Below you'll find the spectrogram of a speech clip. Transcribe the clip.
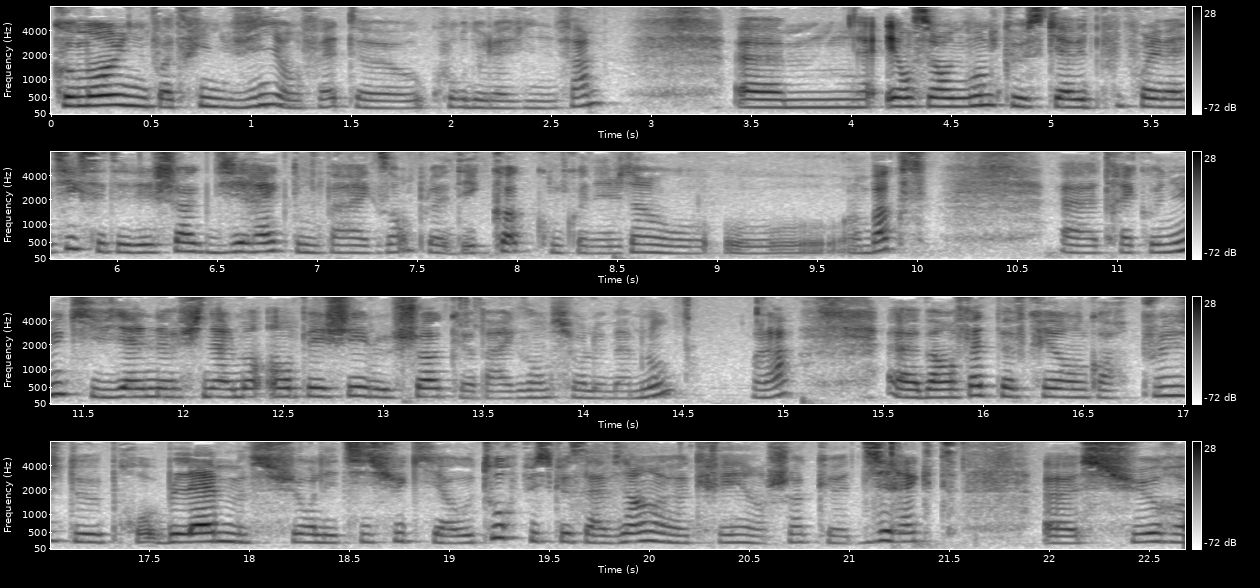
comment une poitrine vit en fait euh, au cours de la vie d'une femme. Euh, et on s'est rendu compte que ce qui avait de plus problématique, c'était des chocs directs, donc par exemple des coques qu'on connaît bien au, en boxe, euh, très connus, qui viennent finalement empêcher le choc, par exemple sur le mamelon voilà, euh, bah, en fait peuvent créer encore plus de problèmes sur les tissus qu'il y a autour puisque ça vient euh, créer un choc euh, direct sur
